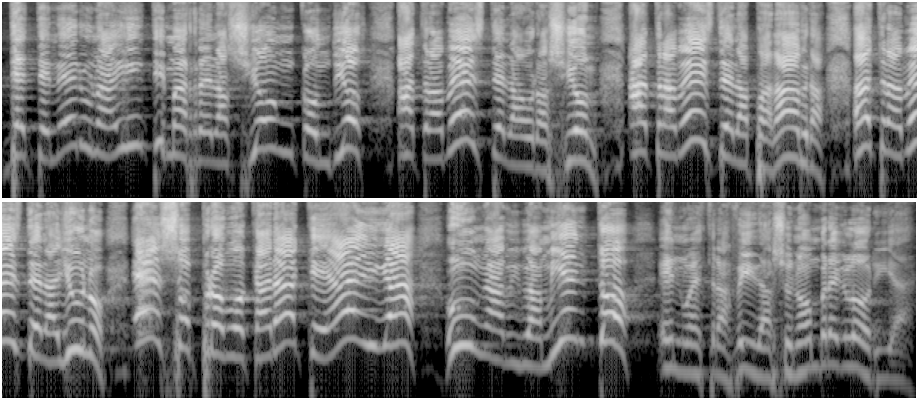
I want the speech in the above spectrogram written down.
de tener una íntima relación con Dios a través de la oración, a través de la palabra, a través del ayuno. Eso provocará que haya un avivamiento en nuestras vidas. Su nombre, gloria.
